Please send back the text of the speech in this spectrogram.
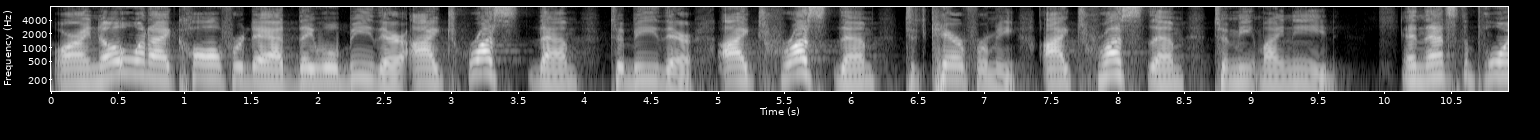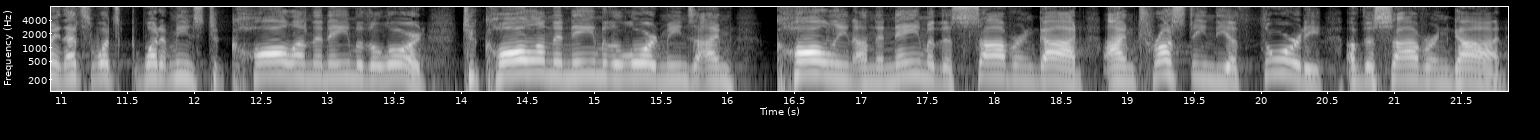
or I know when I call for dad, they will be there. I trust them to be there. I trust them to care for me. I trust them to meet my need. And that's the point. That's what's, what it means to call on the name of the Lord. To call on the name of the Lord means I'm calling on the name of the sovereign God. I'm trusting the authority of the sovereign God.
